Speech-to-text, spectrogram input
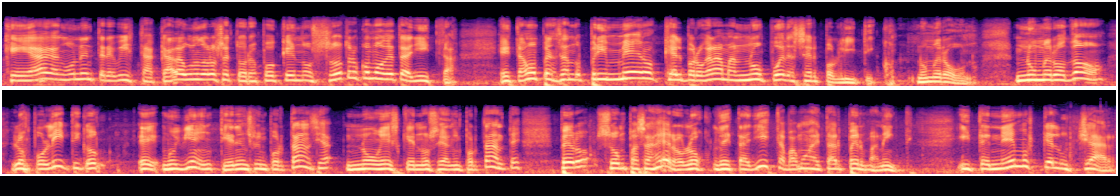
que hagan una entrevista a cada uno de los sectores, porque nosotros como detallistas estamos pensando primero que el programa no puede ser político, número uno. Número dos, los políticos, eh, muy bien, tienen su importancia, no es que no sean importantes, pero son pasajeros. Los detallistas vamos a estar permanentes y tenemos que luchar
